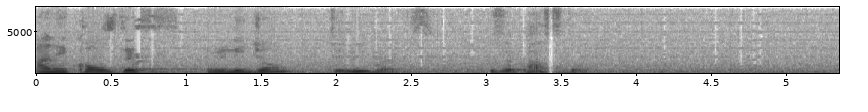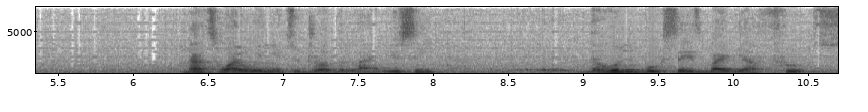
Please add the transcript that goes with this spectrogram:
And he calls this religion. Deliverance is a pastor. That's why we need to draw the line. You see, the Holy Book says, "By their fruits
